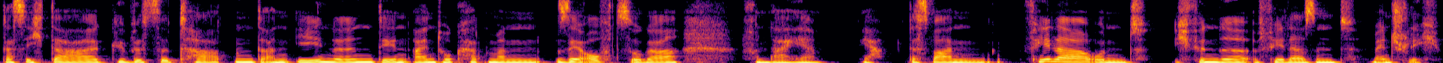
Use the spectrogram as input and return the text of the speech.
dass sich da gewisse Taten dann ähneln. Den Eindruck hat man sehr oft sogar. Von daher, ja, das war ein Fehler und ich finde, Fehler sind menschlich.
